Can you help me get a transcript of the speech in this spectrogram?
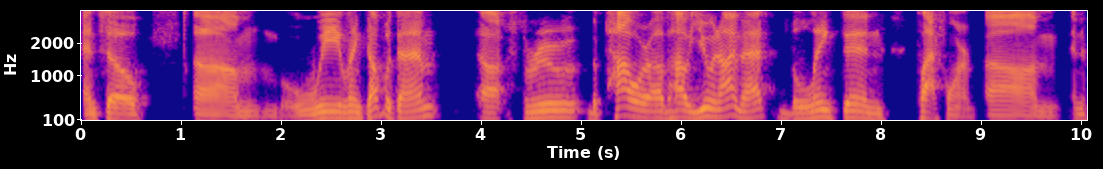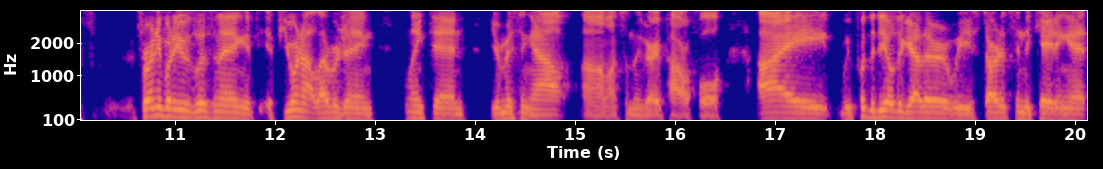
And so um, we linked up with them uh, through the power of how you and I met, the LinkedIn platform. Um, and for anybody who's listening, if, if you're not leveraging LinkedIn, you're missing out um, on something very powerful. I we put the deal together. We started syndicating it.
